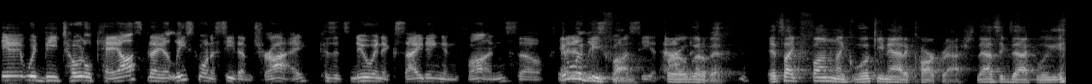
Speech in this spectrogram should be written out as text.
it would be total chaos, but I at least want to see them try because it's new and exciting and fun. So it I'd would be fun for a little bit. It's like fun, like looking at a car crash. That's exactly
